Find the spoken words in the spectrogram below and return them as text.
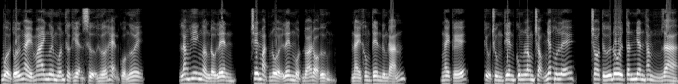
buổi tối ngày mai ngươi muốn thực hiện sự hứa hẹn của ngươi. Lăng Hy ngẩng đầu lên, trên mặt nổi lên một đóa đỏ ửng, này không tên đứng đắn. Ngay kế, cựu trùng thiên cung long trọng nhất hôn lễ, cho tứ đôi tân nhân tham gia,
